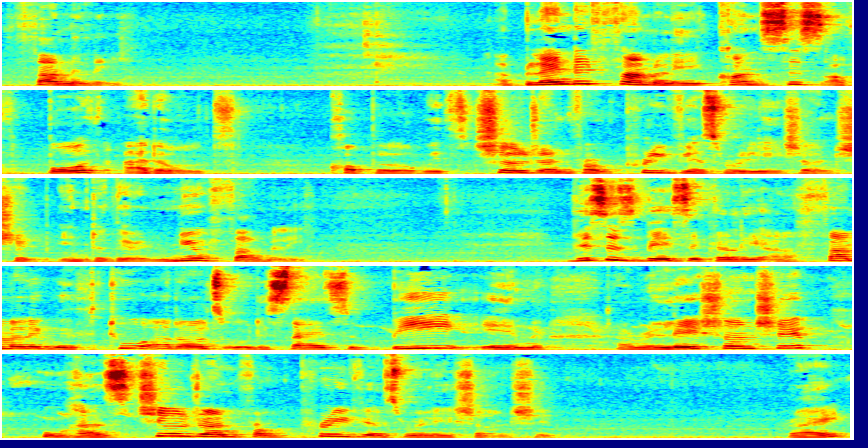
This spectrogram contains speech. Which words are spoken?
family. A blended family consists of both adults couple with children from previous relationship into their new family. This is basically a family with two adults who decides to be in a relationship who has children from previous relationship. Right?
